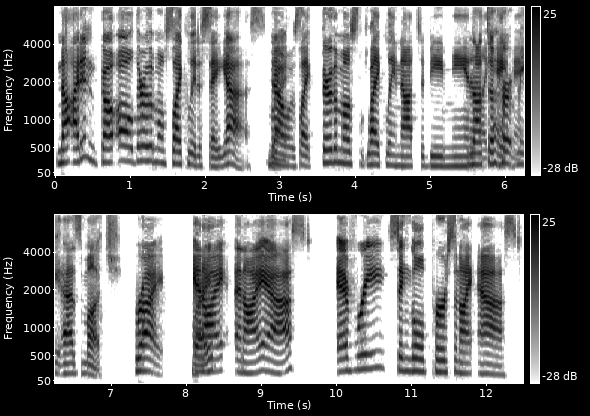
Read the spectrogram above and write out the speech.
No, I didn't go, oh, they're the most likely to say yes. No, Right. it was like they're the most likely not to be mean and, Not like, to hurt me. as much. Right. And I and I asked every single person I asked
